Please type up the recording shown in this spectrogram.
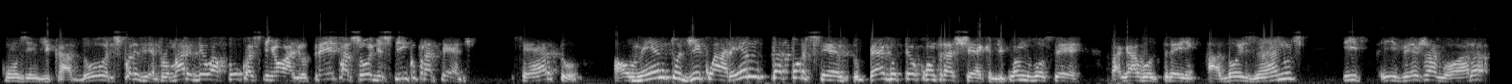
com os indicadores. Por exemplo, o Mário deu há pouco assim, olha, o trem passou de 5 para 7. Certo? Aumento de 40%. Pega o teu contra-cheque de quando você pagava o trem há dois anos e, e veja agora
